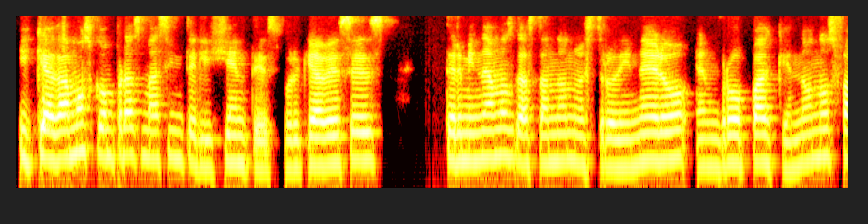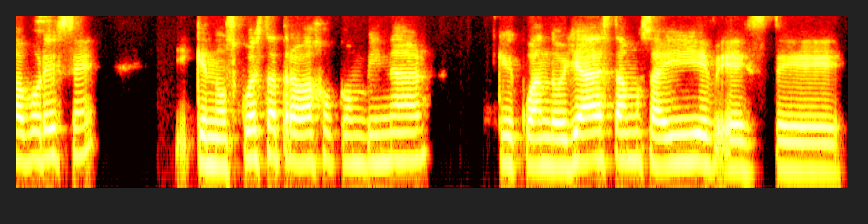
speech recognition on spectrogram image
y que hagamos compras más inteligentes, porque a veces terminamos gastando nuestro dinero en ropa que no nos favorece y que nos cuesta trabajo combinar que cuando ya estamos ahí este,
